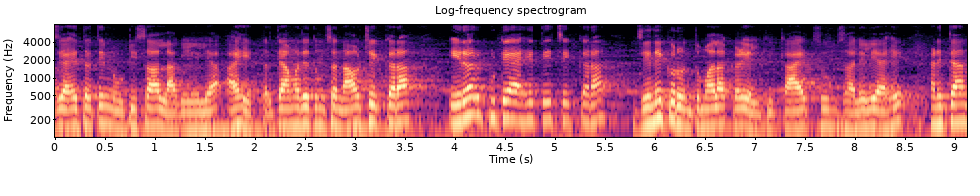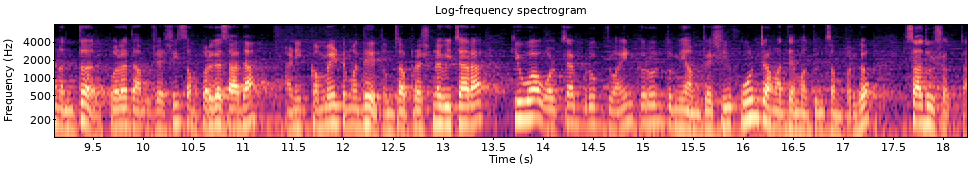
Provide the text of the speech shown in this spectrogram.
जे आहे तर ते नोटिसा लागलेल्या आहेत. तर त्यामध्ये तुमचं नाव चेक करा. एरर कुठे आहे ते चेक करा. जेणेकरून तुम्हाला कळेल की काय चूक झालेली आहे. आणि त्यानंतर परत आमच्याशी संपर्क साधा आणि कमेंटमध्ये तुमचा प्रश्न विचारा किंवा व्हॉट्सॲप ग्रुप जॉईन करून तुम्ही आमच्याशी फोनच्या माध्यमातून संपर्क साधू शकता.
